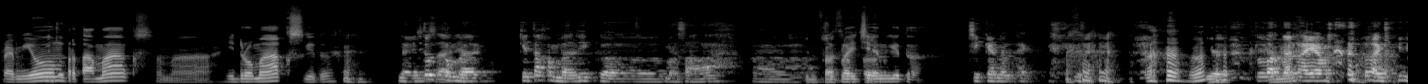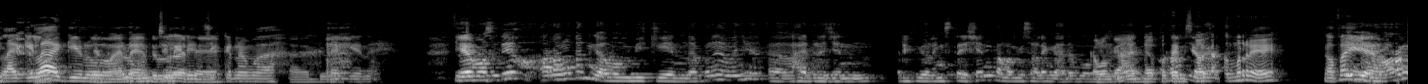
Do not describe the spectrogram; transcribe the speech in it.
premium, itu- Pertamax sama Hydromax gitu. nah itu Sisanya. kembali kita kembali ke masalah uh, Supply chain gitu. chicken and egg Iya. telur dan ayam lagi. Lagi-lagi Yang mana lu yang duluan ini ya? chicken sama Aduh. egg ini. Ya maksudnya orang kan nggak mau bikin apa namanya uh, hydrogen refueling station kalau misalnya nggak ada mobilnya. Kalau nggak ada Orang potensial customer ya, ngapain? Iya orang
